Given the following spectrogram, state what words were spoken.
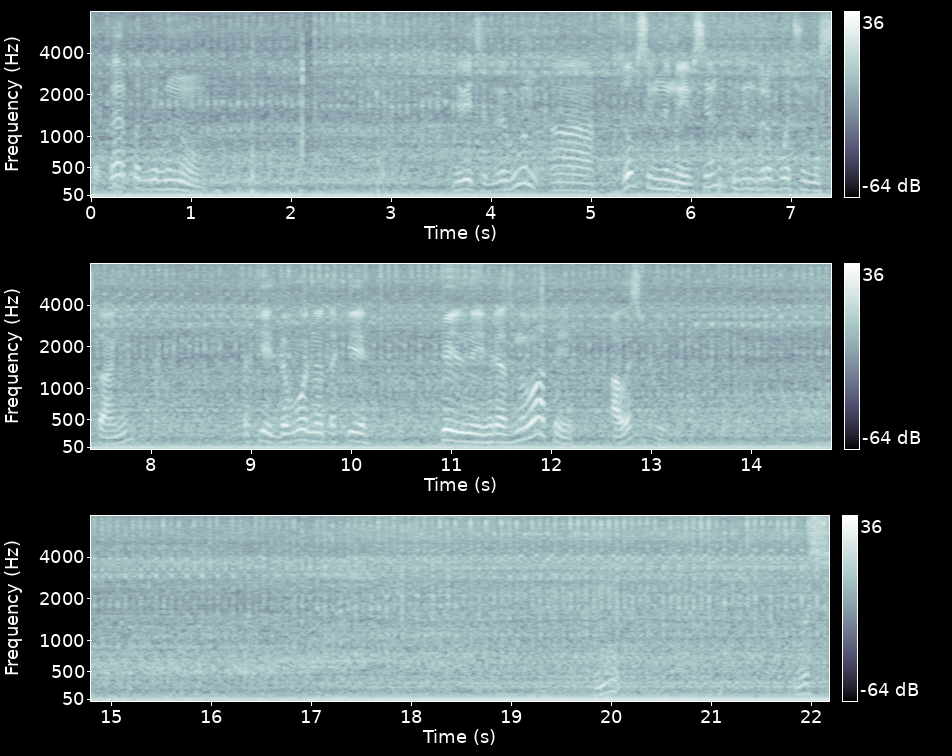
Тепер по двигуну. Дивіться, двигун а, зовсім не мився, він в робочому стані. Такий доволі таки пильний грязнуватий, але сухий. Тому ось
